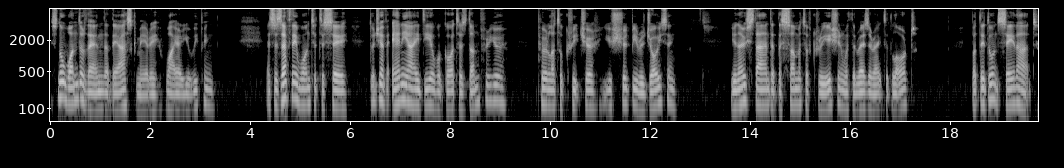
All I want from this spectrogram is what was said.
It's no wonder then that they ask Mary, Why are you weeping? It's as if they wanted to say, Don't you have any idea what God has done for you? Poor little creature, you should be rejoicing. You now stand at the summit of creation with the resurrected Lord. But they don't say that,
